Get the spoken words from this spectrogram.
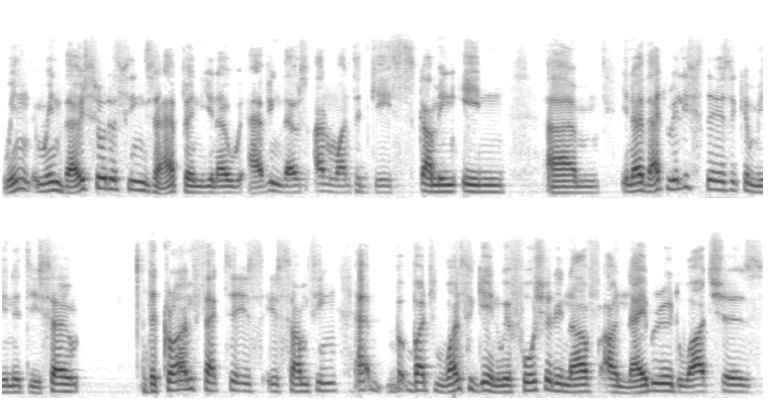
when when those sort of things happen, you know, having those unwanted guests coming in, um, you know, that really stirs a community. So the crime factor is is something, uh, but, but, once again, we're fortunate enough. Our neighborhood watches,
